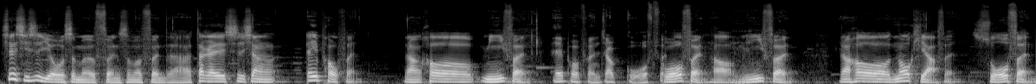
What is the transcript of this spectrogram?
现在其实有什么粉什么粉的啊？大概是像 Apple 粉，然后米粉，Apple 粉叫果粉，果粉哦，米粉，然后 Nokia 粉，锁粉。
